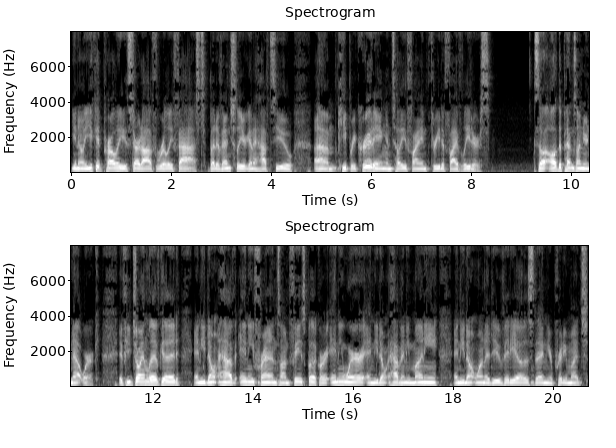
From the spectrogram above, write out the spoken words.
you know, you could probably start off really fast, but eventually you're going to have to um, keep recruiting until you find three to five leaders. So it all depends on your network. If you join Live Good and you don't have any friends on Facebook or anywhere and you don't have any money and you don't want to do videos, then you're pretty much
